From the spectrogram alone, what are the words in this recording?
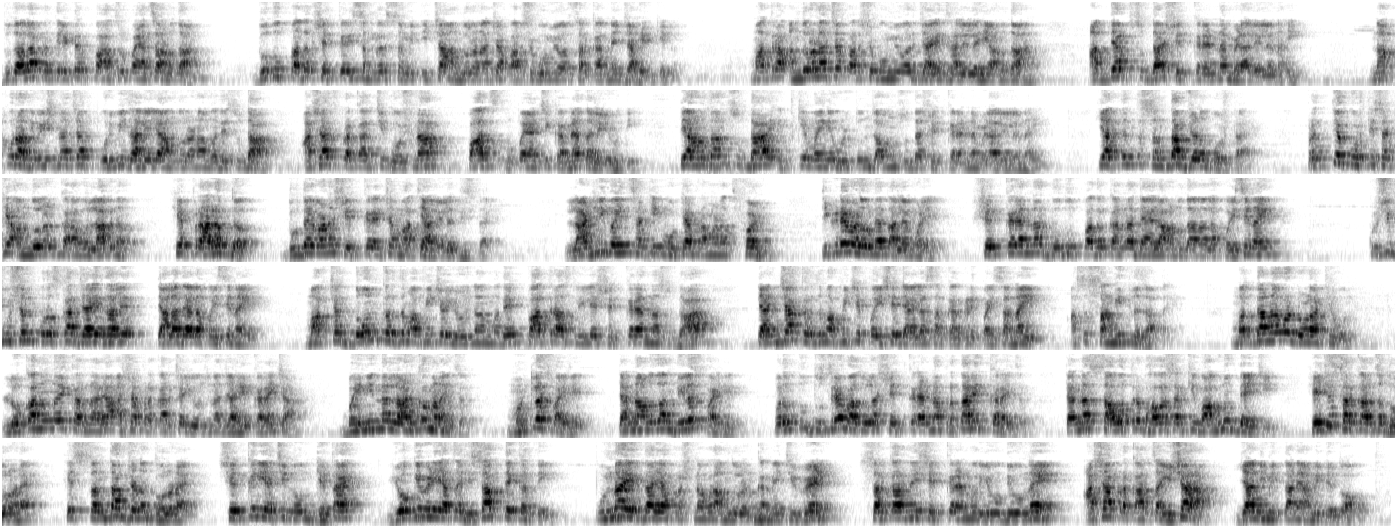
दुधाला प्रति लिटर पाच रुपयाचं अनुदान दूध उत्पादक शेतकरी संघर्ष समितीच्या आंदोलनाच्या पार्श्वभूमीवर सरकारने जाहीर केलं. मात्र आंदोलनाच्या पार्श्वभूमीवर जाहीर झालेलं हे अनुदान अद्याप सुद्धा शेतकऱ्यांना मिळालेलं नाही. नागपूर अधिवेशनाच्या पूर्वी झालेल्या आंदोलनामध्ये सुद्धा अशाच प्रकारची घोषणा पाच रुपयाची करण्यात आलेली होती. ते अनुदान सुद्धा इतके महिने उलटून जाऊन सुद्धा शेतकऱ्यांना मिळालेलं नाही. ही अत्यंत संतापजनक गोष्ट आहे. प्रत्येक गोष्टीसाठी आंदोलन करावं लागणं हे प्रारब्ध दुर्दैवानं शेतकऱ्याच्या माथी आलेलं दिसत आहे लाडली बहीणसाठी मोठ्या प्रमाणात फंड तिकडे वळवण्यात आल्यामुळे शेतकऱ्यांना दूध उत्पादकांना द्यायला अनुदानाला पैसे नाहीत. कृषी भूषण पुरस्कार जाहीर झाले त्याला द्यायला पैसे नाहीत. मागच्या दोन कर्जमाफीच्या योजनांमध्ये पात्र असलेल्या शेतकऱ्यांना सुद्धा त्यांच्या कर्जमाफीचे पैसे द्यायला सरकारकडे पैसा नाही असं सांगितलं जात आहे मतदानावर डोळा ठेवून लोकानुनय करणाऱ्या अशा प्रकारच्या योजना जाहीर करायच्या बहिणींना लाडकं म्हणायचं. म्हटलंच पाहिजे. त्यांना अनुदान दिलंच पाहिजे. परंतु दुसऱ्या बाजूला शेतकऱ्यांना प्रतारित करायचं. त्यांना सावत्र भावासारखी वागणूक द्यायची. हे जे सरकारचं धोरण आहे हे संतापजनक धोरण आहे. शेतकरी याची नोंद घेत आहेत. योग्य वेळी याचा हिसाब ते करतील. पुन्हा एकदा या प्रश्नावर आंदोलन करण्याची वेळ सरकारने शेतकऱ्यांवर येऊ देऊ नये अशा प्रकारचा इशारा या निमित्ताने आम्ही देतो आहोत.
